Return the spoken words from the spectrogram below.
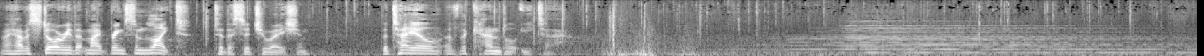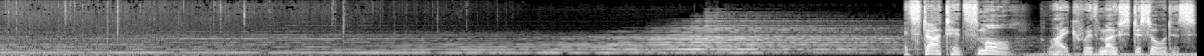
I have a story that might bring some light to the situation. The tale of the candle eater. It started small, like with most disorders.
